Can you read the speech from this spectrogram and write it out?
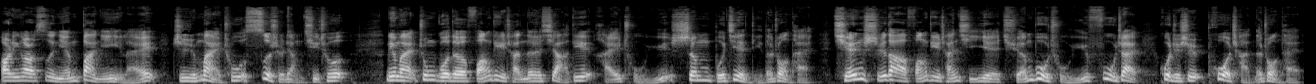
二零二四年半年以来，只卖出四十辆汽车。另外，中国的房地产的下跌还处于深不见底的状态，前十大房地产企业全部处于负债或者是破产的状态。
